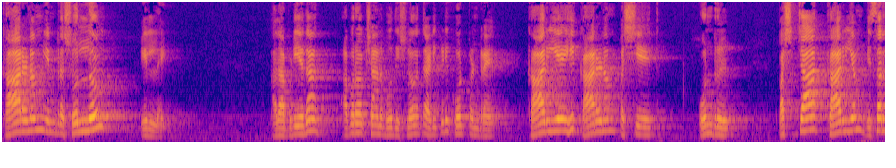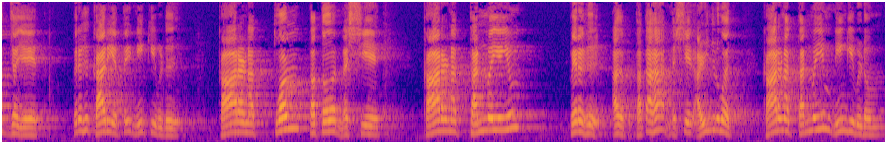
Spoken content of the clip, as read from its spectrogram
காரணம் என்ற சொல்லும் இல்லை. அது அப்படியே தான் அபரோக்ஷானுபூதி ஸ்லோகத்தை அடிக்கடி கோட் பண்றேன். காரியேகி காரணம் பஷ்யேத். ஒன்று பஷாத் காரியம் விசர்ஜயேத். பிறகு காரியத்தை நீக்கிவிடு. காரணத்துவம் தத்தோ நஷ்யேத். காரணத்தன்மையையும் பிறகு அது ததா நஷ்யே அழிஞ்சிடுமா? காரணத்தன்மையும் நீங்கிவிடும்.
